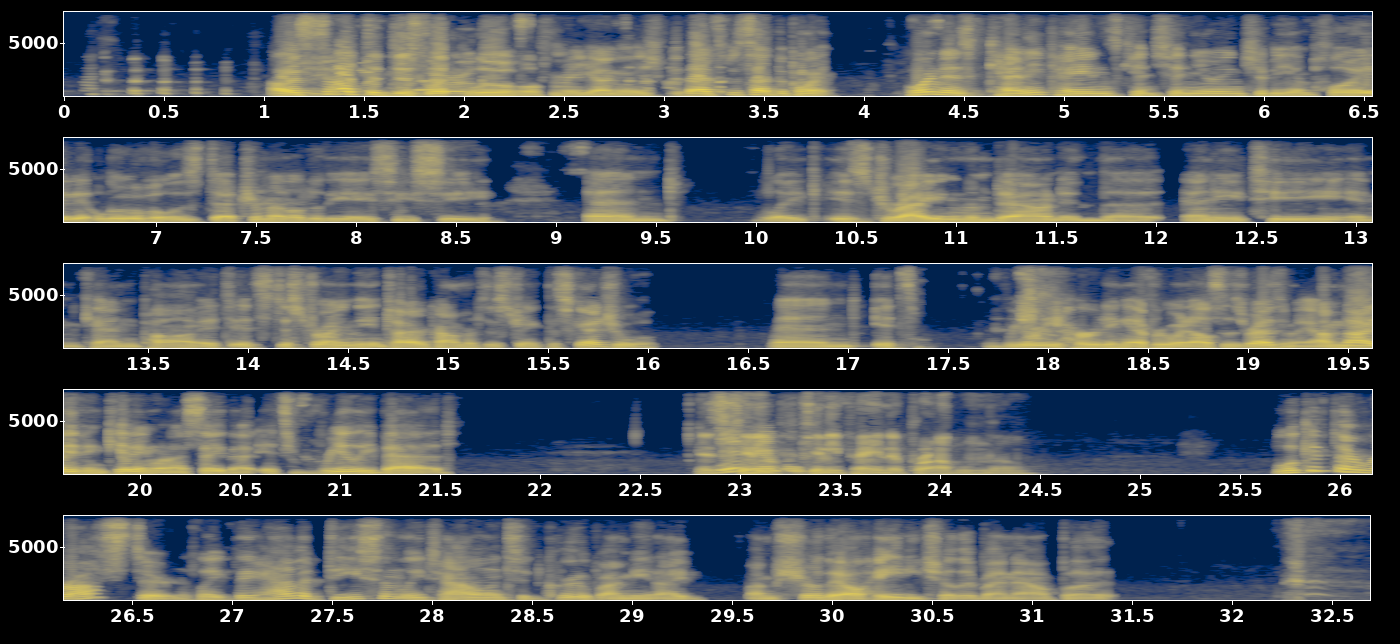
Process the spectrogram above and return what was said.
I was taught to dislike Louisville from a young age, but that's beside the point. Point is, Kenny Payne's continuing to be employed at Louisville is detrimental to the ACC, and like is dragging them down in the NET in KenPom. It's it's destroying the entire conference's strength of schedule, and it's really hurting everyone else's resume. I'm not even kidding when I say that. It's really bad. Is yeah, Kenny Kenny Payne a problem though? Look at their roster. Like they have a decently talented group. I mean, I I'm sure they all hate each other by now, but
